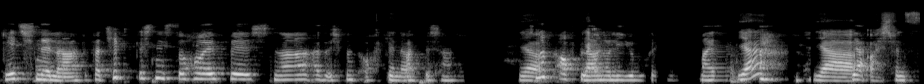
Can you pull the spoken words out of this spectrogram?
geht schneller. Du vertippst dich nicht so häufig. Ne? Also ich finde es auch viel genau. praktischer. Ja. Ich nutze auch Planoli ja. übrigens. Meistens. Ja, ja, ja. Oh, ich finde es,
